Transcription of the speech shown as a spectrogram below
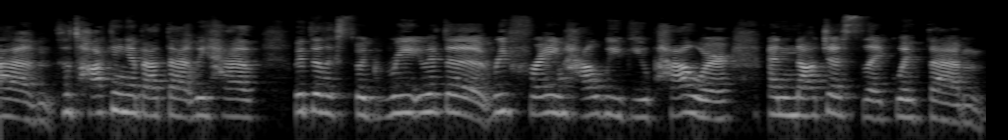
um so talking about that we have we have to like re, we have to reframe how we view power and not just like with um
